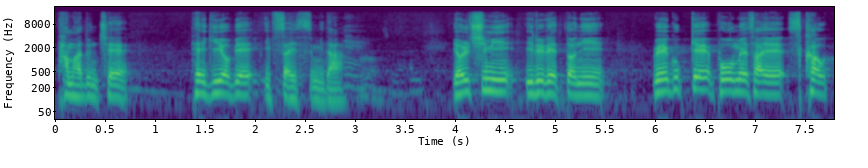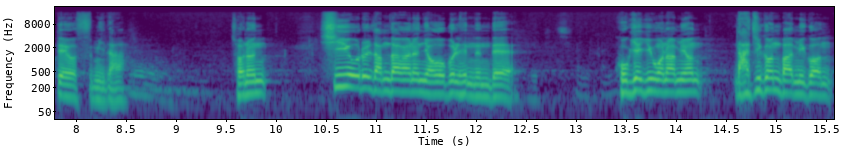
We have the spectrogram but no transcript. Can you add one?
담아둔 채 대기업에 입사했습니다. 열심히 일을 했더니 외국계 보험회사에 스카웃되었습니다. 저는 CEO를 담당하는 영업을 했는데 고객이 원하면 낮이건 밤이건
